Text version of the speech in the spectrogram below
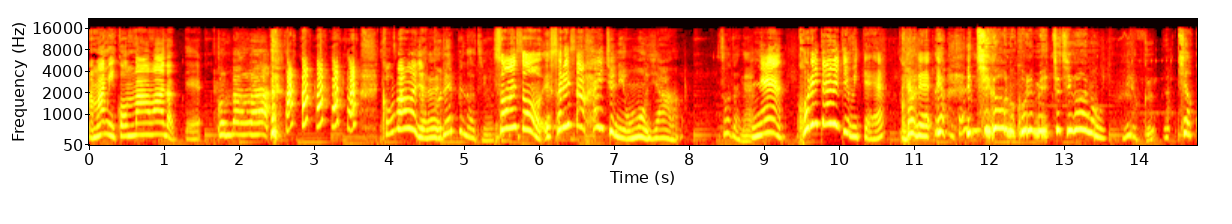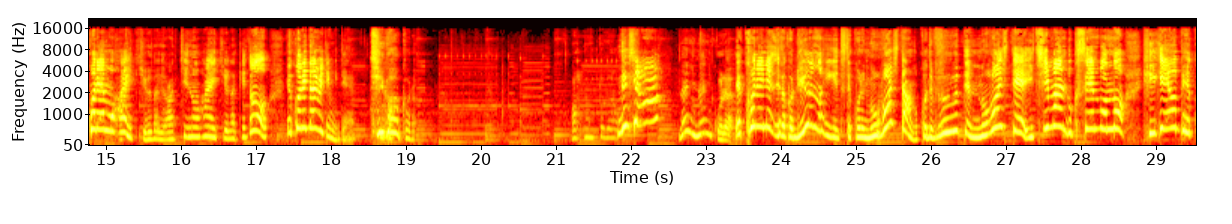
あ、マミ、こんばんは、だって。こんばんは。こんばんはじゃない。そうグレープの味が。そう。え、それさ、ハイチュウに思うじゃん。そうだね。ねえ、これ食べてみて。これ。いや、え違うの。これめっちゃ違うの。ミルク？違う、これもハイチュウだけど、あっちのハイチュウだけど、え、これ食べてみて。違うから。であ、本当だ。しょ？何何これ？え、これね、えだから竜のひげっつってこれ伸ばしたの。これでブーって伸ばして、1万6000本のひげをペコ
